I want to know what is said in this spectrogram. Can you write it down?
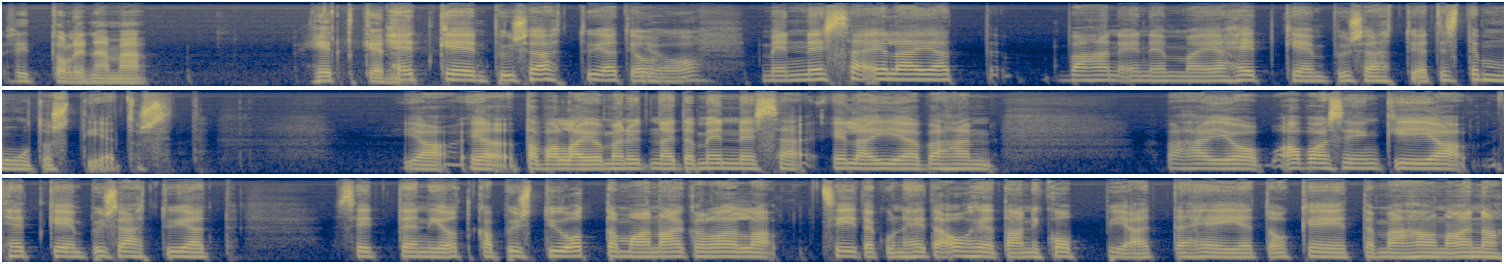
sitten oli nämä hetken... Hetkeen pysähtyjät, jo Joo. mennessä eläjät vähän enemmän ja hetkeen pysähtyjät ja sitten muutostietoiset. Ja, ja tavallaan jo mä nyt näitä menneissä eläjiä vähän, vähän jo avasinkin ja hetkeen pysähtyjät sitten, jotka pystyy ottamaan aika lailla siitä, kun heitä ohjataan, niin koppia, että hei, että okei, että mähän on aina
